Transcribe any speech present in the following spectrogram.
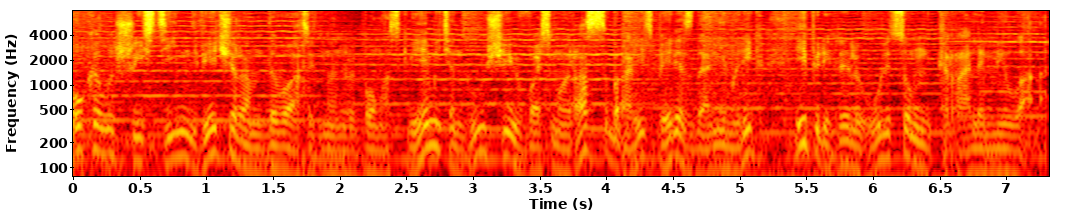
Около 6 вечера 20.00 по Москве митингующие в восьмой раз собрались перед зданием РИК и перекрыли улицу Краля Милана.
